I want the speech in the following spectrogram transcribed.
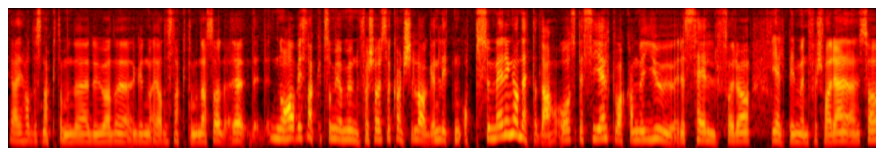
Jeg hadde snakket om det, du hadde, Gunnveig hadde snakket om det. Så, uh, nå har vi snakket så mye om immunforsvaret, så kanskje lage en liten oppsummering av dette, da. Og spesielt hva kan vi gjøre selv for å hjelpe immunforsvaret. Så,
